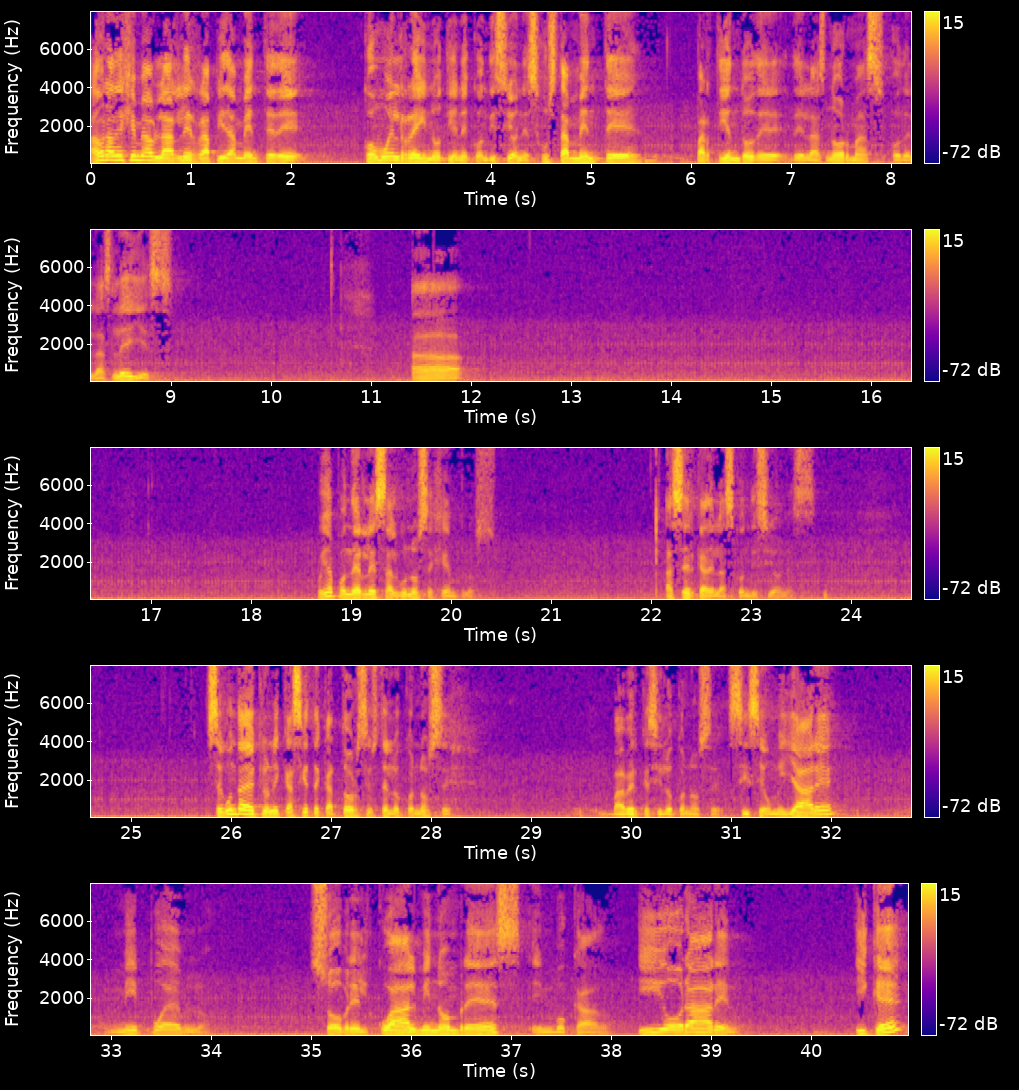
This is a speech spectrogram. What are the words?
ahora déjeme hablarle rápidamente de cómo el reino tiene condiciones, justamente partiendo de, de las normas o de las leyes. Ah, Voy a ponerles algunos ejemplos acerca de las condiciones. Segunda de Crónicas 7:14, usted lo conoce. Va a ver que sí lo conoce. Si se humillare mi pueblo, sobre el cual mi nombre es invocado, y oraren. ¿Y qué?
